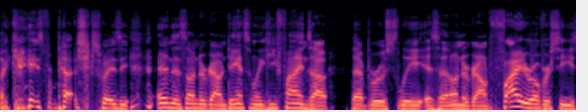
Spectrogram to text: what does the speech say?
a case for Patrick Swayze in this underground dancing league. He finds out that Bruce Lee is an underground fighter overseas.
